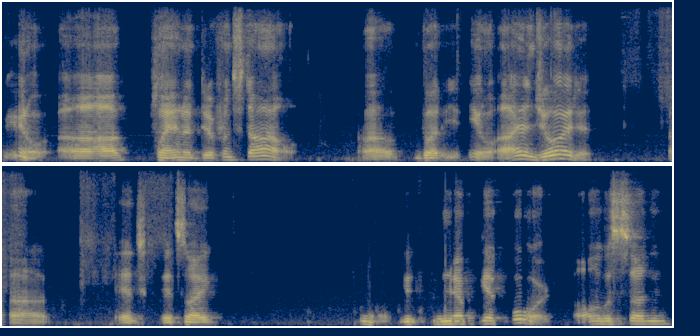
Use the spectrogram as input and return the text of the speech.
you know uh, playing a different style, uh, but you know I enjoyed it. Uh, it's it's like you, know, you, never get bored. All of a sudden,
